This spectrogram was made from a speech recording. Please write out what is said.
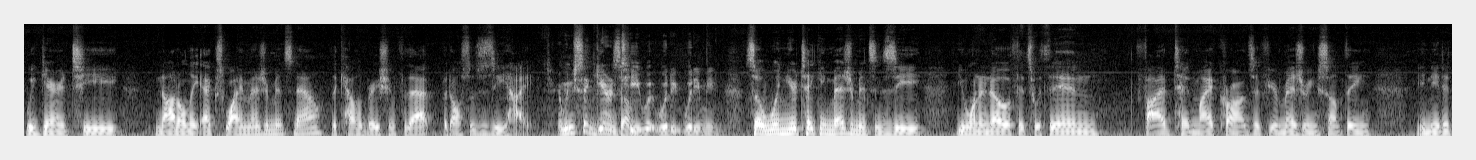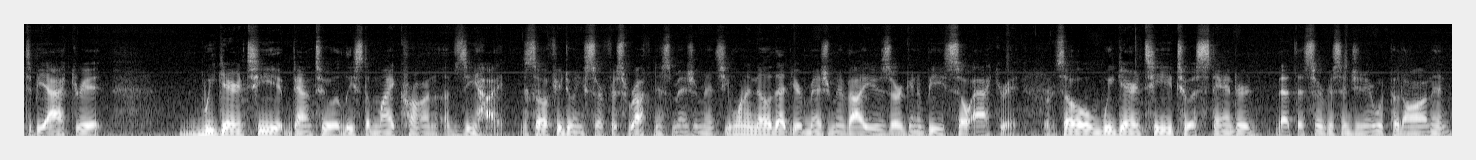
we guarantee not only XY measurements now, the calibration for that, but also Z height. And when you say guarantee, So- what, what, do you, what do you mean? So when you're taking measurements in Z, you want to know if it's within 5, 10 microns. If you're measuring something, you need it to be accurate. We guarantee it down to at least a micron of Z height. So if you're doing surface roughness measurements, you want to know that your measurement values are going to be so accurate. Right. So we guarantee to a standard that the service engineer would put on and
